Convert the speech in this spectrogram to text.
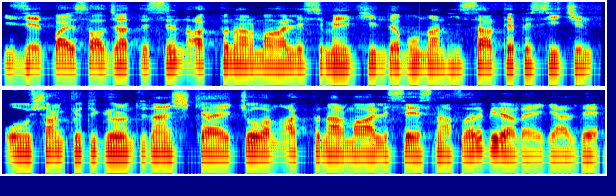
İzzet Baysal Caddesi'nin Akpınar Mahallesi mevkiinde bulunan Hisar Tepesi için oluşan kötü görüntüden şikayetçi olan Akpınar Mahallesi esnafları bir araya geldi.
